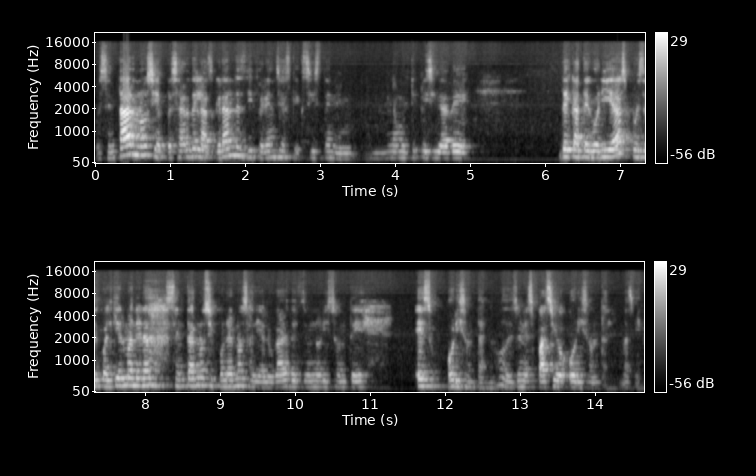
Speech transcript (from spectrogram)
pues sentarnos y a pesar de las grandes diferencias que existen en, una multiplicidad de, de categorías, pues de cualquier manera sentarnos y ponernos a dialogar desde un horizonte eso, horizontal, ¿no? Desde un espacio horizontal, más bien.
